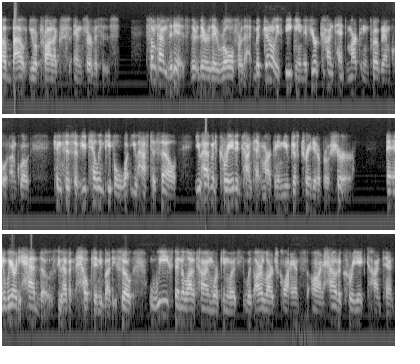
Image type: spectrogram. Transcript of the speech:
about your products and services. Sometimes it is. There, there is a role for that. But generally speaking, if your content marketing program, quote unquote, consists of you telling people what you have to sell, you haven't created content marketing, you've just created a brochure. And we already had those. You haven't helped anybody. So we spend a lot of time working with, with our large clients on how to create content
